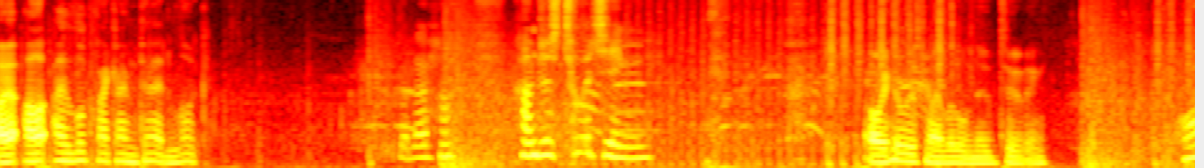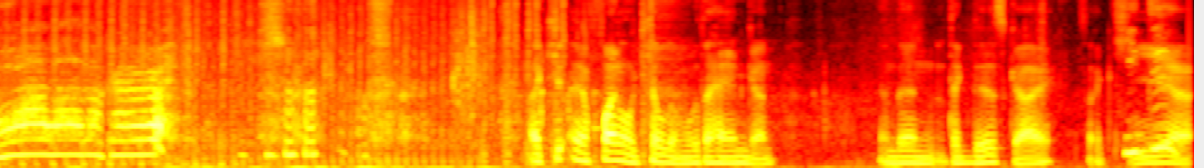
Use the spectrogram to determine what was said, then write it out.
I, I I look like I'm dead. Look. But uh, I'm just twitching. Oh, here was my little noob tubing. Oh, motherfucker! I, ki- I finally killed him with a handgun. And then, like, this guy, it's like, He did. yeah.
